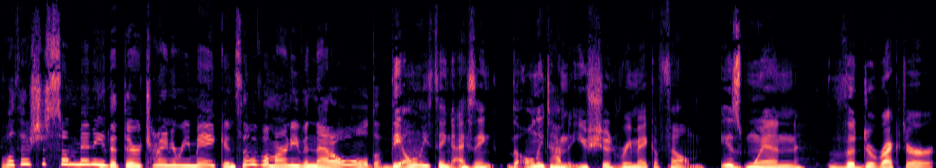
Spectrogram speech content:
Well, there's just so many that they're trying to remake, and some of them aren't even that old. The only thing I think, the only time that you should remake a film is when the director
